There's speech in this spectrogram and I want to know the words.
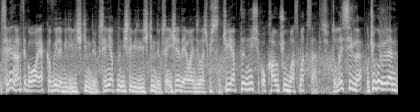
Senin artık o ayakkabıyla bir ilişkin de yok. Senin yaptığın işle bir ilişkin de yok. Sen işine de yabancılaşmışsın. Çünkü yaptığın iş o kauçuğu basmak sadece. Dolayısıyla o çok övülen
